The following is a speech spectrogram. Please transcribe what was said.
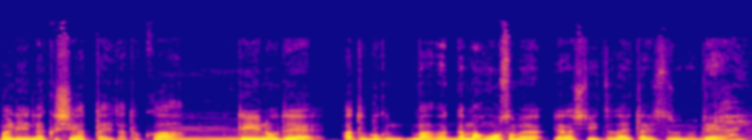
まあ連絡し合ったりだとか、っうん。ていうので、あと僕、まあまあ生放送もややらせていただいたりするので、はい。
